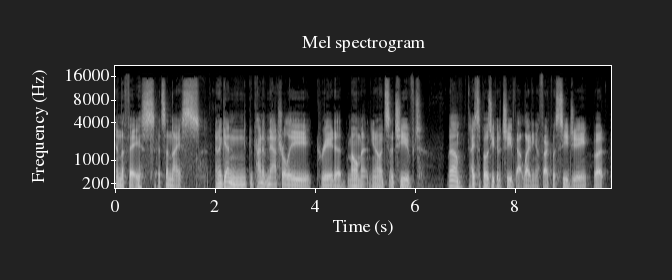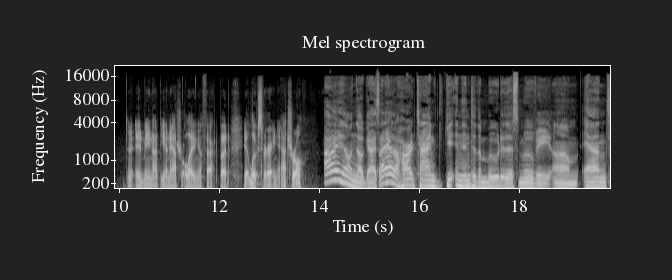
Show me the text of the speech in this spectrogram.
in the face. It's a nice and again kind of naturally created moment you know it's achieved well, I suppose you could achieve that lighting effect with CG, but it may not be a natural lighting effect, but it looks very natural. I don't know, guys. I had a hard time getting into the mood of this movie. Um, and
